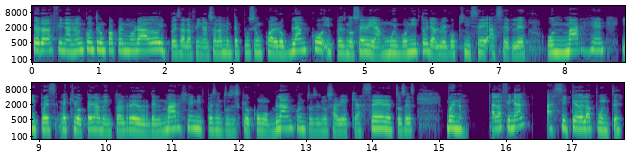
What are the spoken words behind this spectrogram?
pero al final no encontré un papel morado y pues a la final solamente puse un cuadro blanco y pues no se veía muy bonito, ya luego quise hacerle un margen y pues me quedó pegamento alrededor del margen y pues entonces quedó como blanco, entonces no sabía qué hacer, entonces bueno, a la final así quedó el apunte.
